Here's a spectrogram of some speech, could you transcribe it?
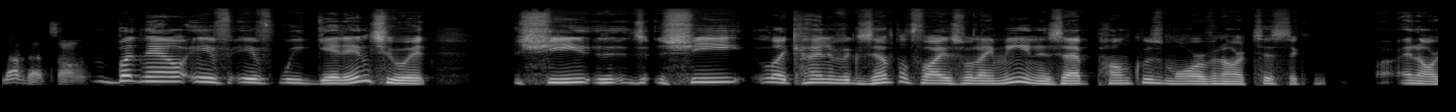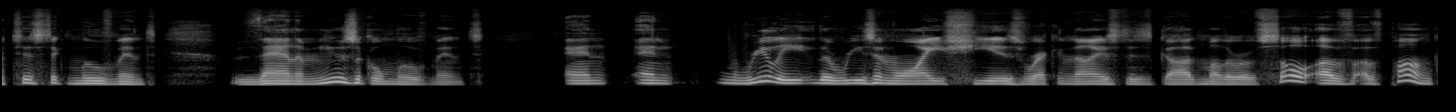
Love that song. but now if if we get into it she she like kind of exemplifies what i mean is that punk was more of an artistic an artistic movement than a musical movement and and really the reason why she is recognized as godmother of soul of of punk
